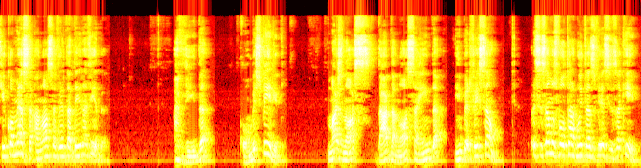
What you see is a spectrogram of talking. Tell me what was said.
que começa a nossa verdadeira vida. A vida como espírito. Mas nós, dada a nossa ainda imperfeição, precisamos voltar muitas vezes aqui,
